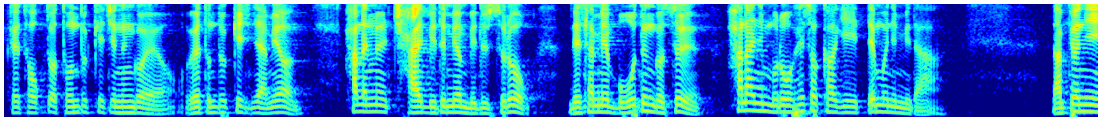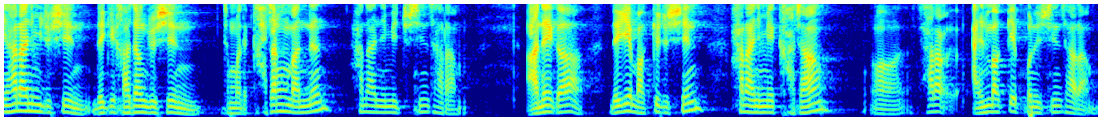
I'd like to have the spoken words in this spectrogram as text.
그래서 더욱더 돈독해지는 거예요. 왜 돈독해지냐면 하나님을 잘 믿으면 믿을수록 내 삶의 모든 것을 하나님으로 해석하기 때문입니다. 남편이 하나님이 주신 내게 가장 주신 정말 가장 맞는 하나님이 주신 사람 아내가 내게 맡겨 주신 하나님이 가장 어, 사랑 알맞게 보내주신 사람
